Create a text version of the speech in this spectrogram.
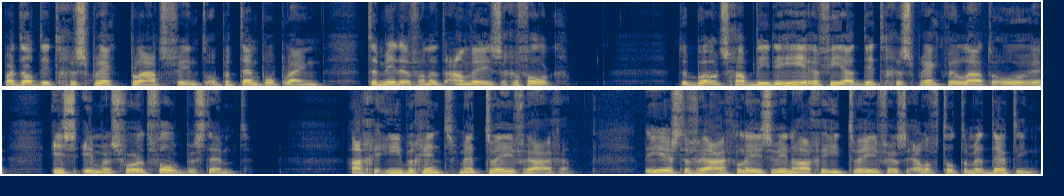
maar dat dit gesprek plaatsvindt op het tempelplein te midden van het aanwezige volk. De boodschap die de Heere via dit gesprek wil laten horen, is immers voor het volk bestemd. Haggai begint met twee vragen. De eerste vraag lezen we in Haggai 2, vers 11 tot en met 13.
